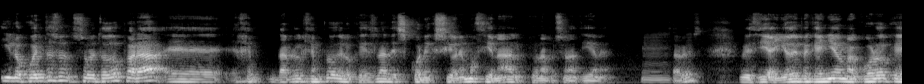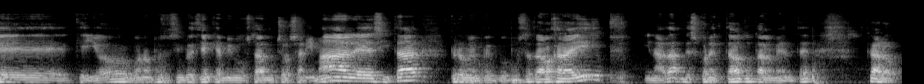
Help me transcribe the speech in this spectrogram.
Y lo cuenta sobre todo para eh, darle el ejemplo de lo que es la desconexión emocional que una persona tiene. ¿Sabes? Me decía, yo de pequeño me acuerdo que, que, yo, bueno, pues siempre decían que a mí me gustaban mucho los animales y tal, pero me, puse a trabajar ahí y nada, desconectado totalmente. Claro,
